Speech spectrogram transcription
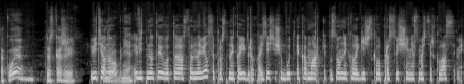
такое. Расскажи. Витя, подробнее. Ну, ведь ну ты вот остановился просто на эко-играх, а здесь еще будет эко-маркет, зона экологического просвещения с мастер-классами,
